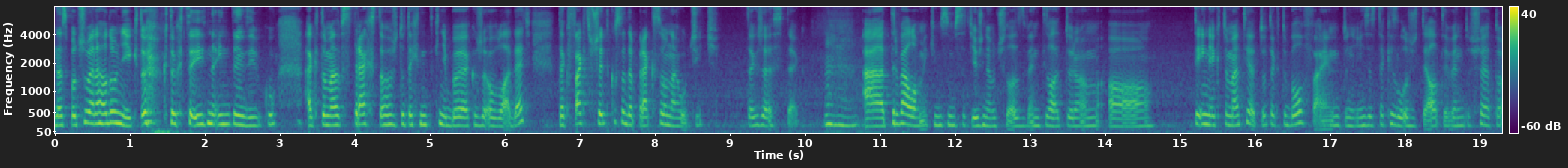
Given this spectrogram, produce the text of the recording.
nás počúva náhodou niekto, kto chce ísť na intenzívku a kto má strach z toho, že to technicky nebude akože ovládať, tak fakt všetko sa dá praxou naučiť. Takže asi tak. Mhm. A trvalo mi, kým som sa tiež naučila s ventilátorom o tie inektomaty a to, tak to bolo fajn. To nie je zase také zložité, ale tie ventoše a to...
